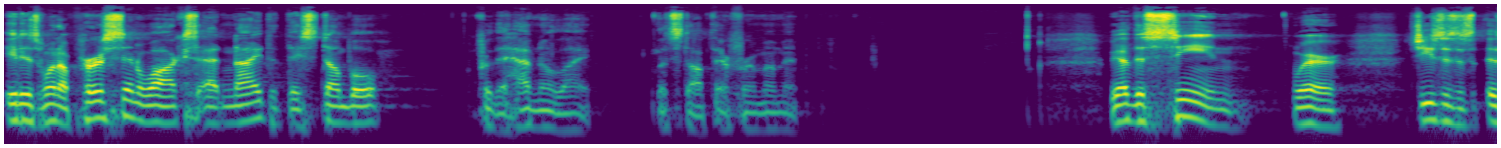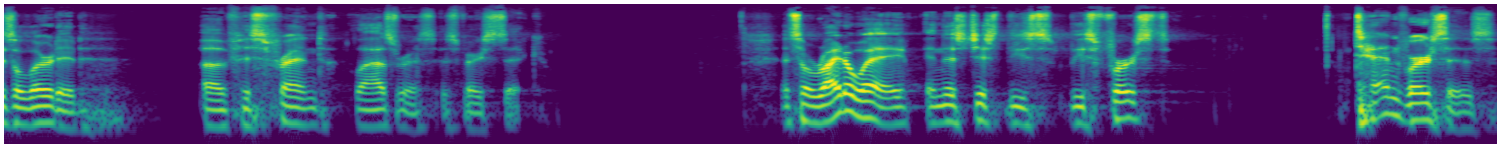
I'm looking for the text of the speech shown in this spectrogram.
It is when a person walks at night that they stumble, for they have no light. Let's stop there for a moment. We have this scene where Jesus is, is alerted of his friend Lazarus is very sick. And so right away in this just these these first 10 verses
